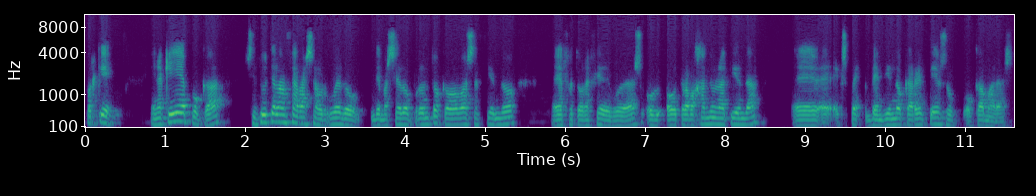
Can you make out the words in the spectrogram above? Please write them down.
Porque en aquella época si tú te lanzabas al ruedo demasiado pronto, acababas haciendo eh, fotografía de bodas o, trabajando en una tienda eh, vendiendo carretes o, cámaras.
